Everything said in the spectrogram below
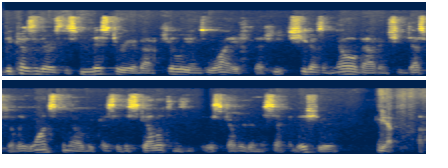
because there's this mystery about Killian's wife that he she doesn't know about and she desperately wants to know because of the skeletons that they discovered in the second issue. Yeah. Uh,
